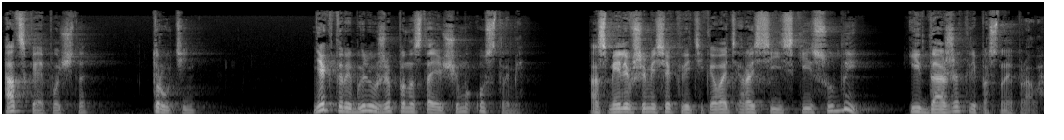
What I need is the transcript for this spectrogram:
адская почта, трутень. Некоторые были уже по-настоящему острыми, осмелившимися критиковать российские суды и даже крепостное право.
